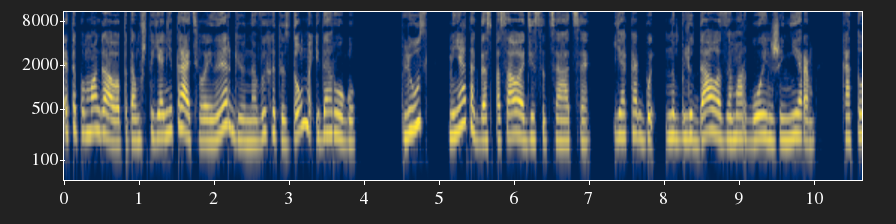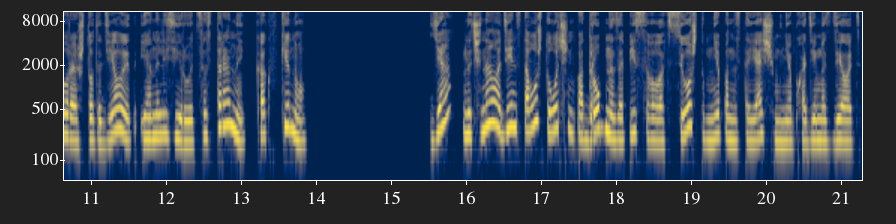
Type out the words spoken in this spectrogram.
Это помогало, потому что я не тратила энергию на выход из дома и дорогу. Плюс меня тогда спасала диссоциация. Я как бы наблюдала за Марго инженером, которая что-то делает и анализирует со стороны, как в кино. Я начинала день с того, что очень подробно записывала все, что мне по-настоящему необходимо сделать.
